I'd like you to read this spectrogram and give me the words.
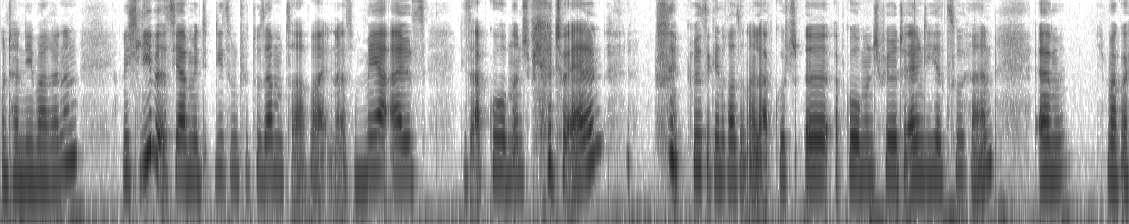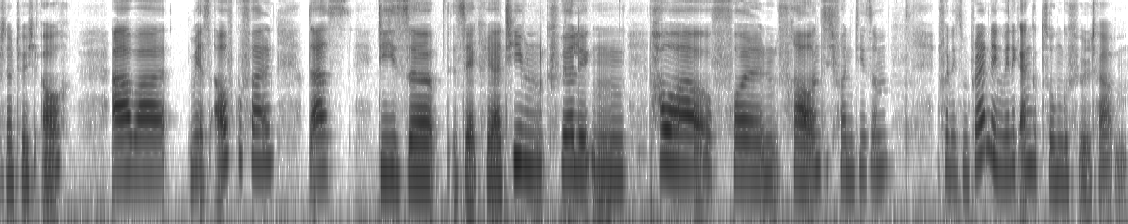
Unternehmerinnen. Und ich liebe es ja, mit diesem Typ zusammenzuarbeiten. Also mehr als diese abgehobenen Spirituellen. Grüße gehen raus an alle abge äh, abgehobenen Spirituellen, die hier zuhören. Ähm, ich mag euch natürlich auch. Aber mir ist aufgefallen, dass diese sehr kreativen, quirligen, powervollen Frauen sich von diesem von diesem Branding wenig angezogen gefühlt haben.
